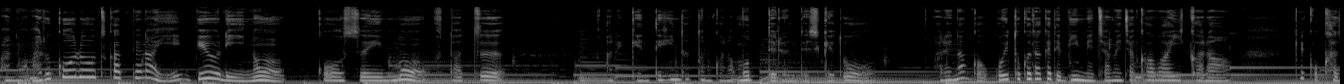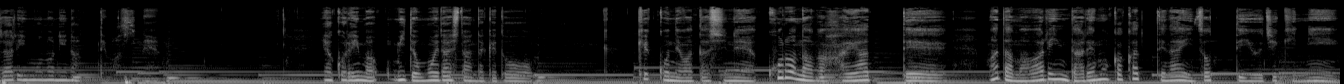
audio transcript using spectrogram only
あのアルコールを使ってないビューリーの香水も2つあれ限定品だったのかな？持ってるんですけどあれなんか置いとくだけで瓶めちゃめちゃ可愛いから結構飾り物になってますね。いやこれ今見て思い出したんだけど結構ね私ねコロナが流行ってまだ周りに誰もかかってないぞっていう時期に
